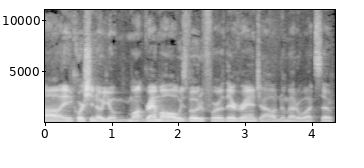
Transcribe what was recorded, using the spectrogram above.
uh, and of course, you know, you know, grandma always voted for their grandchild, no matter what. So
